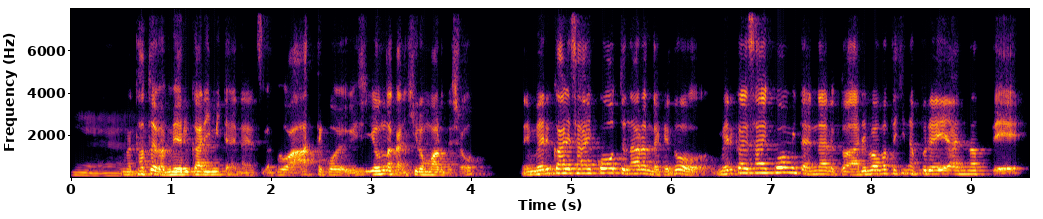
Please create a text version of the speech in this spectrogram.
うんうんまあ、例えばメルカリみたいなやつがブワーってこう世の中に広まるでしょ？でメルカリ最高ってなるんだけど、メルカリ最高みたいになるとアリババ的なプレイヤーになって、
